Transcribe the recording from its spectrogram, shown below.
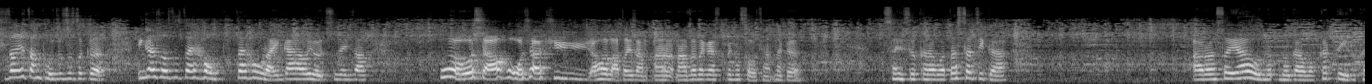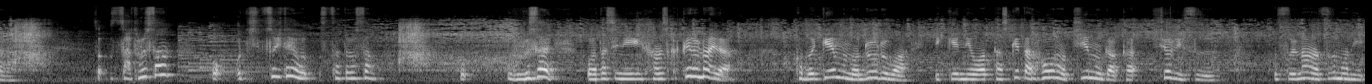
其中一张图就是这个，应该说是在后在后来应该还会有出现一张，我我想要活下去，然后拿着一张呃拿着那个那个手枪那个，最初から私たちが争い合うのが分かっているから。さ、サトルさんお、落ち着いてよ、サトルさん。う、うるさい。私に話しかけるないだ。このゲームのルールは、生贄を助けた方のチームがか処理する。それならつまり、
